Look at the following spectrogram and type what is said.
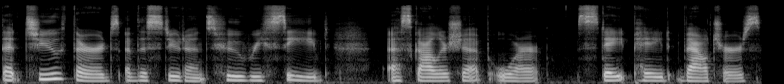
that two thirds of the students who received a scholarship or state paid vouchers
